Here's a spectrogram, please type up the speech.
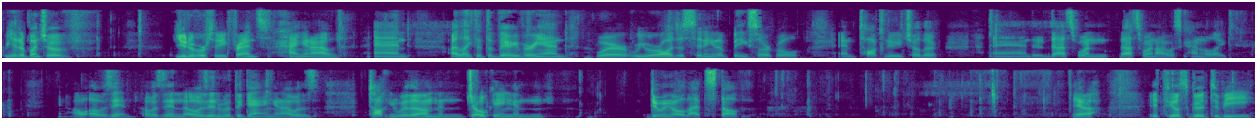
We had a bunch of university friends hanging out, and I liked at the very, very end where we were all just sitting in a big circle and talking to each other, and that's when that's when I was kind of like, you know, I, I was in, I was in, I was in with the gang, and I was talking with them and joking and doing all that stuff. Yeah, it feels good to be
